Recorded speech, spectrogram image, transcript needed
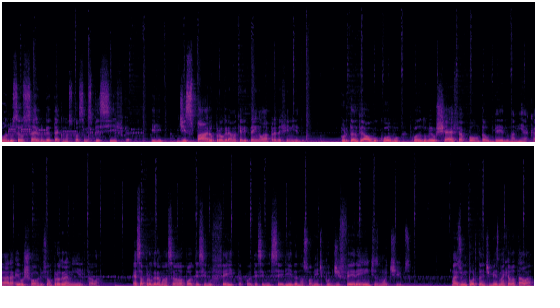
quando o seu cérebro detecta uma situação específica, ele dispara o programa que ele tem lá pré-definido. Portanto, é algo como quando o meu chefe aponta o dedo na minha cara, eu choro. Isso é um programinha que está lá. Essa programação ela pode ter sido feita, pode ter sido inserida na sua mente por diferentes motivos. Mas o importante mesmo é que ela está lá.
